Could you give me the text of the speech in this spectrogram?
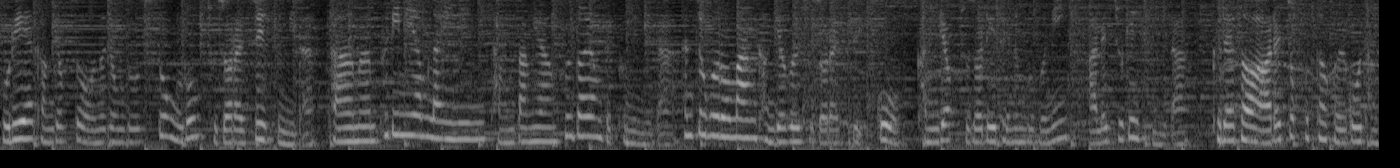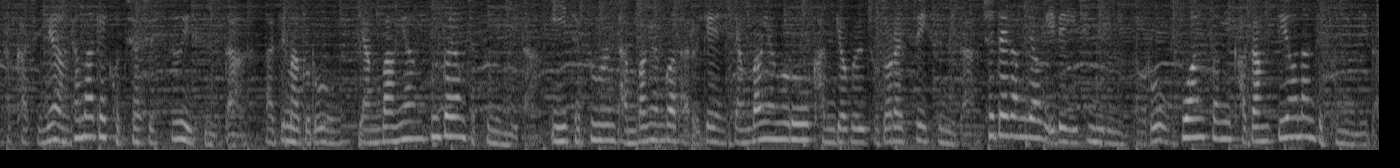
고리의 간격도 어느 정도 수동으로 조절할 수 있습니다. 다음은 프리미엄 라인인 당방향 홀더형 제품입니다. 한쪽으로만 간격을 조절할 수 있고 간격 조절이 되는 부분이 아래쪽에 있습니다. 그래서 아래쪽부터 걸고 장착하시면 편하게 거치하실 수 있습니다. 마지막으로 양방향 홀더형 제품입니다. 이 제품은 단방향과 다르게 양방향으로 간격을 조절할 수 있습니다. 최대 간격 220mm로 호환성이 가장 뛰어난 제품입니다.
